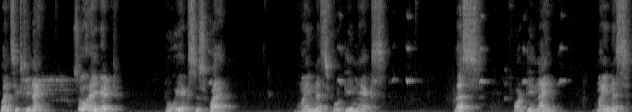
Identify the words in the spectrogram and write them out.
169. So I get 2x square minus 14x plus 49 minus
